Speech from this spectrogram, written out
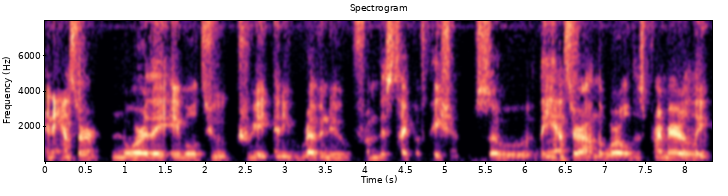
an answer, nor are they able to create any revenue from this type of patient. So the answer out in the world is primarily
